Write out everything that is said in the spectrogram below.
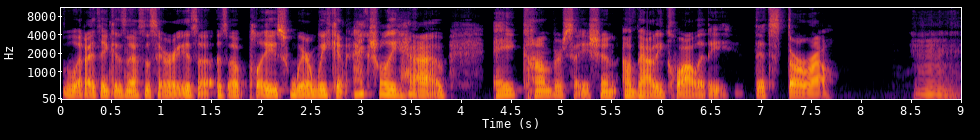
what I think is necessary is a, is a place where we can actually have a conversation about equality that's thorough, mm.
